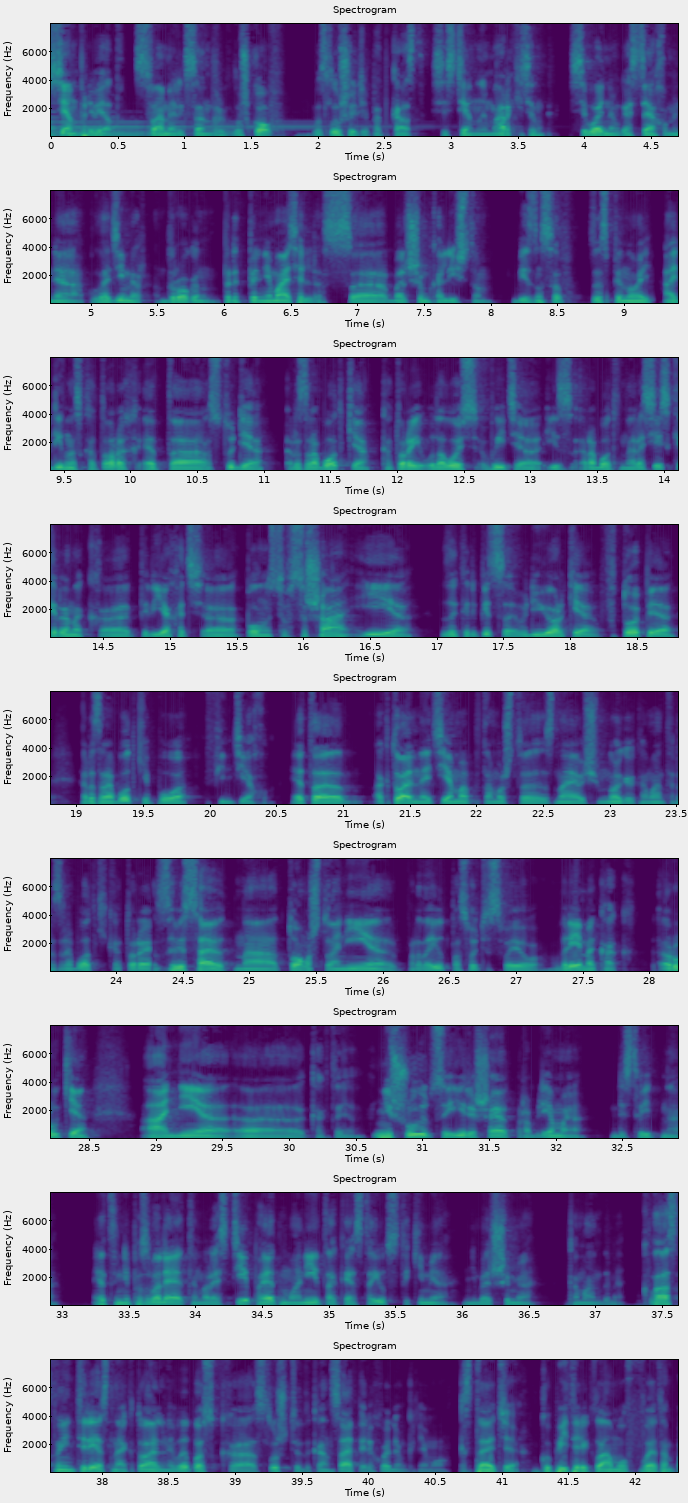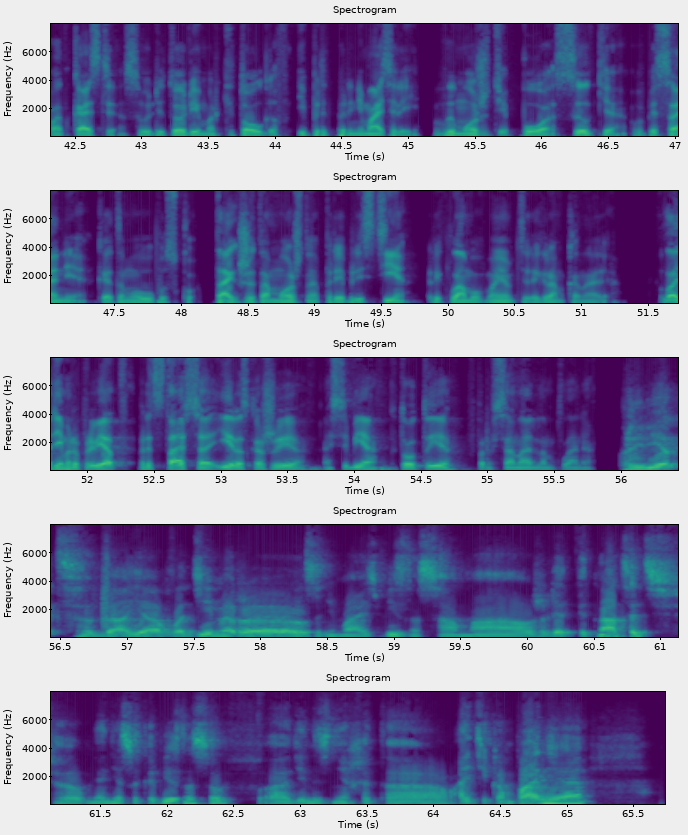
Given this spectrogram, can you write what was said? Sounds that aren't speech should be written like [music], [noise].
Всем привет! С вами Александр Глушков. Вы слушаете подкаст «Системный маркетинг». Сегодня в гостях у меня Владимир Дроган, предприниматель с большим количеством бизнесов за спиной, один из которых — это студия разработки, которой удалось выйти из работы на российский рынок, э, переехать э, полностью в США и закрепиться в Нью-Йорке в топе разработки по финтеху. Это актуальная тема, потому что знаю очень много команд разработки, которые зависают на том, что они продают, по сути, свое время как руки, а не э, как-то нишуются и решают проблемы действительно. Это не позволяет им расти, поэтому они так и остаются такими небольшими командами. Классный, интересный, актуальный выпуск. Слушайте до конца, переходим к нему. Кстати, купить рекламу в этом подкасте с аудиторией маркетологов и предпринимателей вы можете по ссылке в описании к этому выпуску. Также там можно приобрести рекламу в моем телеграм-канале. Владимир, привет. Представься и расскажи о себе, кто ты в профессиональном плане. Привет, да, я Владимир, э, занимаюсь бизнесом а, уже лет 15. У меня несколько бизнесов. Один из них это IT-компания,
